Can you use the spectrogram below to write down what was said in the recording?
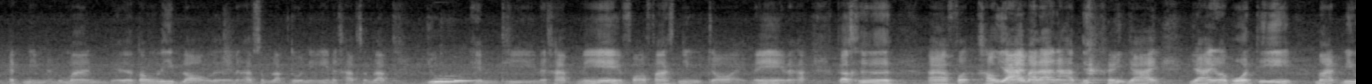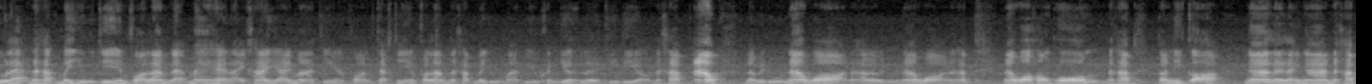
แอดมินอนุมานเดี๋ยวจะต้องรีบลองเลยนะครับสำหรับตัวนี้นะครับสำหรับ UMT นะครับ นี่ for fast new joy นี่นะครับ ก็คืออเขาย้ายมาแล้วนะครับ ย้ายย้ายย้ายมาโพสต์ที่มาดวิวแล้วนะครับ ไม่อยู่ GM Forum และแม่หลายค่ายย้ายมา GM Forum จาก GM Forum นะครับ มาอยู่มาดวิวกันเยอะเลยทีเดียวนะครับ อ้าว เราไปดูหน้าวอนะครับ เราไปดูหน้าวอนะครับ หน้าวอของผมนะครับ ตอนนี้ก็งานหลาย ๆ งานนะครับ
